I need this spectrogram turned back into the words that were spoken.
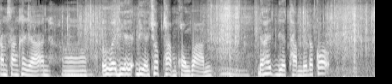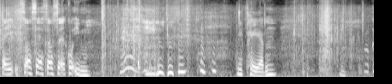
ทำสังขยาอันอ๋อเออเดียเดียชอบทำของหวานเดี๋ยวให้เดียทำเดี๋ยวแล้วก็ไปเซาะแซะเซาะแซะก็อิ่มมีแผน ปก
